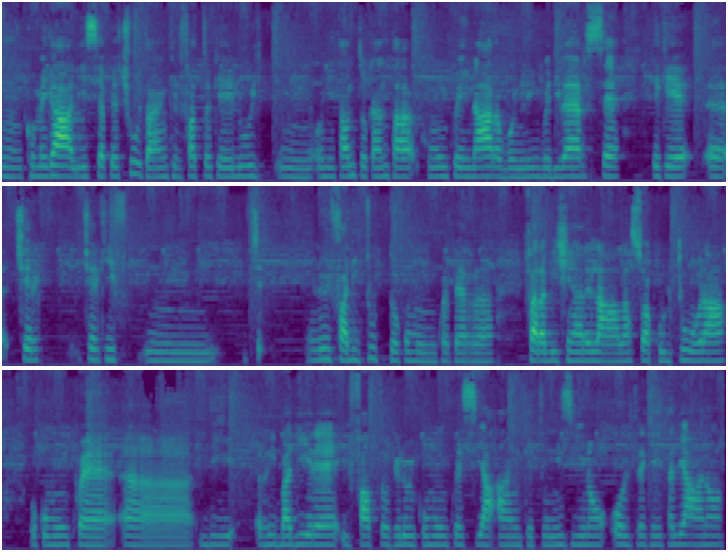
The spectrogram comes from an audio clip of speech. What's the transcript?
mm, come Gali sia piaciuta, anche il fatto che lui mh, mm, ogni tanto canta comunque in arabo, in lingue diverse e che eh, cer- cerchi, mh, mm, lui fa di tutto comunque per far avvicinare la, la sua cultura o comunque eh, di ribadire il fatto che lui comunque sia anche tunisino oltre che italiano.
